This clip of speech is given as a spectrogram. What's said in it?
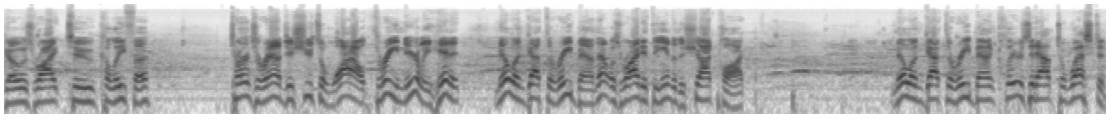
goes right to Khalifa turns around, just shoots a wild three, nearly hit it. Millen got the rebound. That was right at the end of the shot clock. Millen got the rebound, clears it out to Weston.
